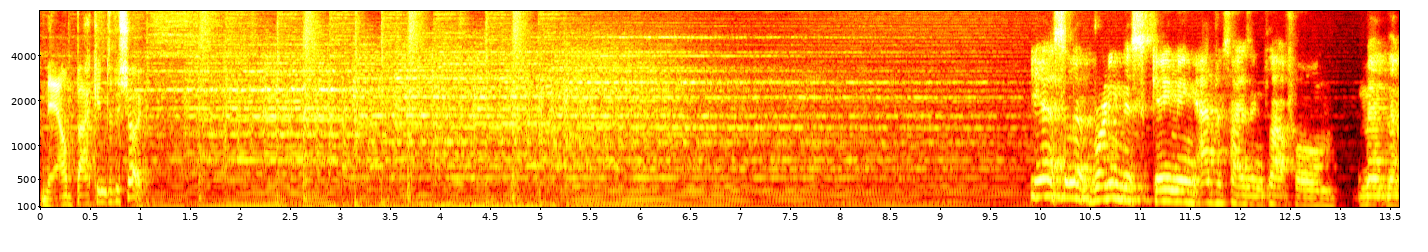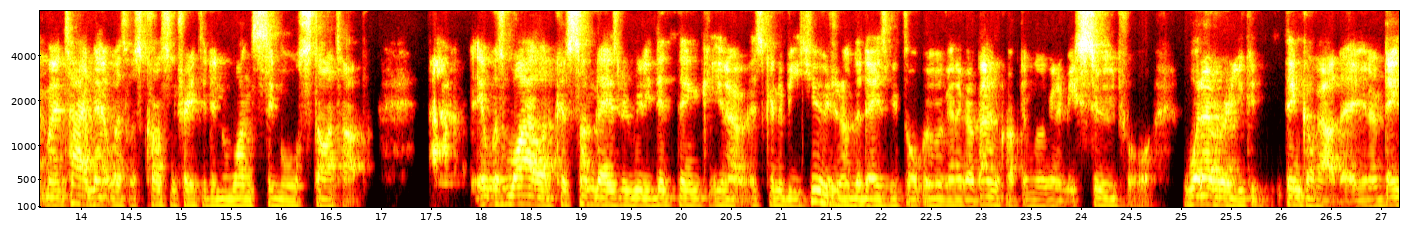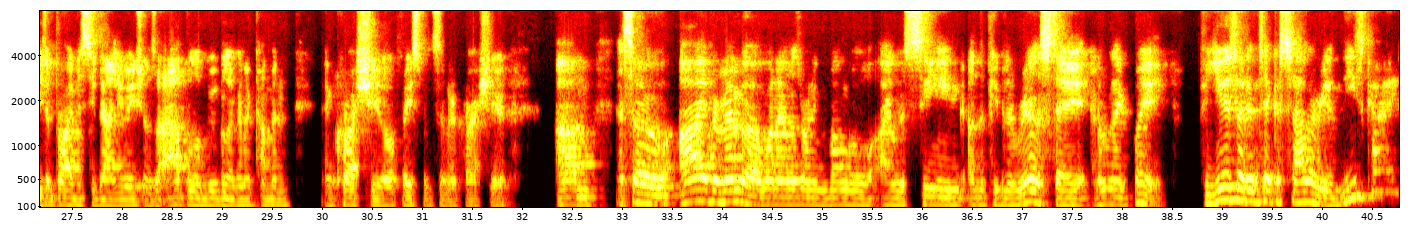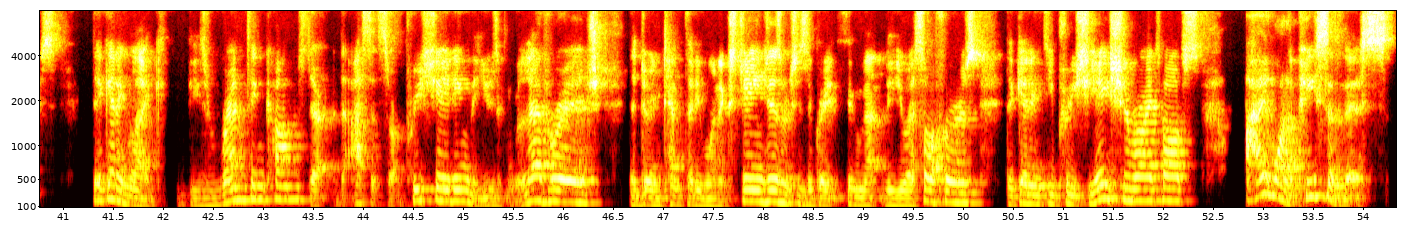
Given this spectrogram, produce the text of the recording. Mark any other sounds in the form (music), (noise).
now back into the show. Yeah, so look, running this gaming advertising platform meant that my entire net worth was concentrated in one single startup. And it was wild because some days we really did think, you know, it's going to be huge, and other days we thought we were going to go bankrupt and we were going to be sued for whatever you could think of out there. You know, data privacy valuations, or Apple or Google are going to come in and crush you, or Facebook's going to crush you. Um, and so I remember when I was running Vungle, I was seeing other people in real estate, and I'm like, wait, for years I didn't take a salary, and these guys they're getting like these rent incomes. The assets are appreciating. They're using leverage. They're doing 1031 exchanges which is a great thing that the us offers. They're getting depreciation write-offs. I want a piece of this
